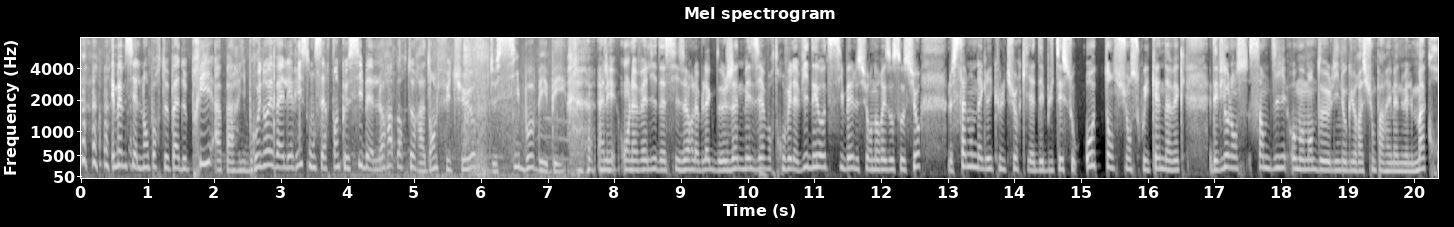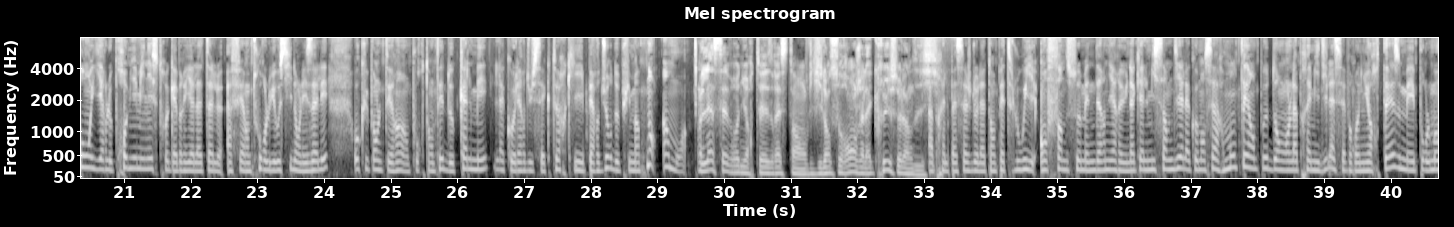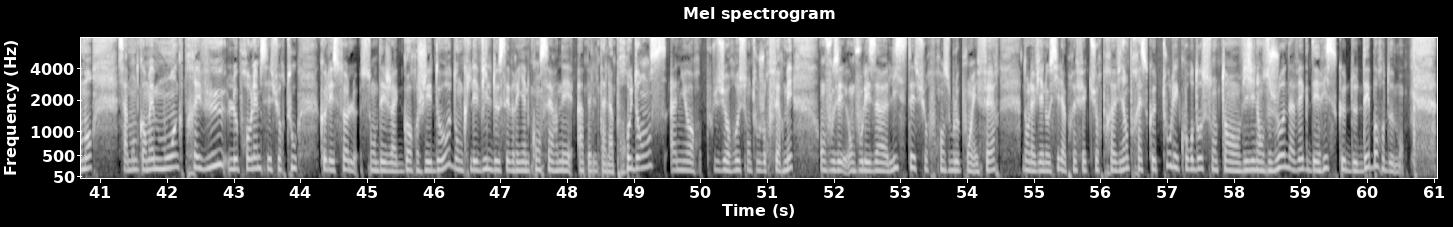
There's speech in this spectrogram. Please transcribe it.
Et même si elle n'emporte pas de prix à Paris, Bruno et Valérie sont certains que Sibelle leur apportera dans le futur de si beaux bébés. Allez, on la valide à 6h, la blague de Jeanne Mézia. Vous retrouvez la vidéo de Sibelle sur nos réseaux sociaux. Le salon de l'agriculture qui a débuté sous haute tension ce week-end avec des violences samedi au moment de l'inauguration par Emmanuel Macron. Hier, le Premier ministre Gabriel Attal a fait un tour lui aussi dans les allées, occupant le terrain pour tenter de calmer la colère du secteur qui perdure depuis maintenant un mois. La Sèvre niortaise reste en vigilance orange à la crue ce lundi. Après le passage de la tempête Louis en fin de semaine dernière et une accalmie samedi, elle a commencé à remonter un peu dans l'après-midi, la Sèvre niortaise, mais pour le moment, ça monte quand même moins que prévu. Le problème, c'est surtout que les sols sont déjà gorgés d'eau. Donc, les villes de Sévrienne concernées appellent à la prudence. À Niort, plusieurs rues sont toujours fermées. On vous, on vous les a listées sur FranceBleu.fr. Dans la Vienne aussi, la préfecture prévient. Presque tous les cours d'eau sont en vigilance jaune avec des risques de débordement.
